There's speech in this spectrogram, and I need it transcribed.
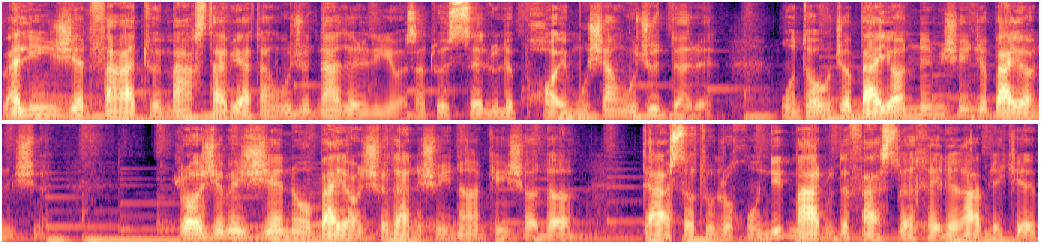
ولی این ژن فقط توی مغز طبیعتا وجود نداره دیگه. مثلا توی سلول پایموش هم وجود داره. منتها اونجا بیان نمیشه اینجا بیان میشه. راجع به ژن و بیان شدنش و اینا هم که ایشالا درساتون رو خوندید مربوط فصلهای خیلی قبله که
